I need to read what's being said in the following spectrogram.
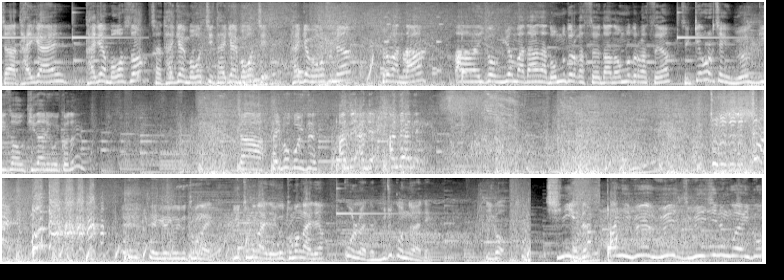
자 달걀. 달걀 먹었어? 자 달걀 먹었지 달걀 먹었지. 달걀 먹었으면 들어간다. 아 이거 위험하다. 나 너무 들어갔어요. 나 너무 들어갔어요. 지금 깨구락지 여기서 기다리고 있거든? 자 Hyper Voice. 안돼 안돼 안돼 안돼. 저저저 제발! 야, 이거 이거 이거 도망가야 돼. 이거 도망가야 돼. 이거 도망가야 돼요. 골 넣어야 돼. 무조건 넣어야 돼. 이거 지니 얘들아? 아니 왜 왜 왜 지는 거야 이걸?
